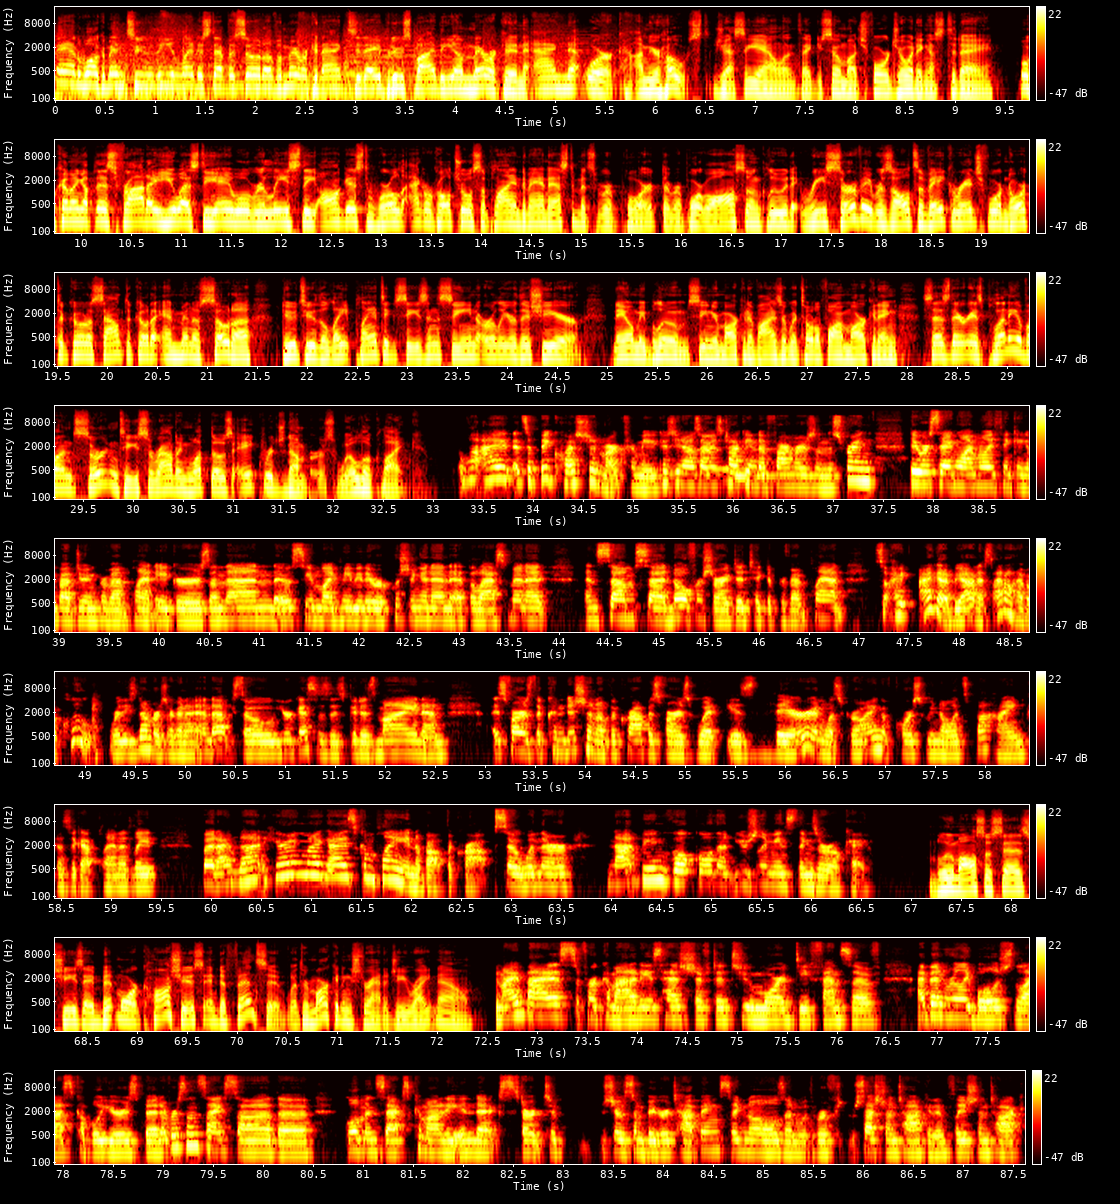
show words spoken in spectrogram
And welcome into the latest episode of American Ag Today, produced by the American Ag Network. I'm your host, Jesse Allen. Thank you so much for joining us today. Well, coming up this Friday, USDA will release the August World Agricultural Supply and Demand Estimates report. The report will also include resurvey results of acreage for North Dakota, South Dakota, and Minnesota due to the late planting season seen earlier this year. Naomi Blohm, Senior Market Advisor with Total Farm Marketing, says there is plenty of uncertainty surrounding what those acreage numbers will look like. Well, I it's a big question mark for me because you know as I was talking to farmers in the spring, they were saying, "Well, I'm really thinking about doing prevent plant acres," and then it seemed like maybe they were pushing it in at the last minute, and some said, "No, for sure, I did take the prevent plant." So I I got to be honest, I don't have a clue where these numbers are going to end up. So your guess is as good as mine, and as far as the condition of the crop, as far as what is there and what's growing, of course, we know it's behind because it got planted late but I'm not hearing my guys complain about the crop. So when they're not being vocal, that usually means things are okay. Blohm also says she's a bit more cautious and defensive with her marketing strategy right now. My bias for commodities has shifted to more defensive. I've been really bullish the last couple years, but ever since I saw the Goldman Sachs commodity index start to show some bigger tapping signals and with recession talk and inflation talk,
